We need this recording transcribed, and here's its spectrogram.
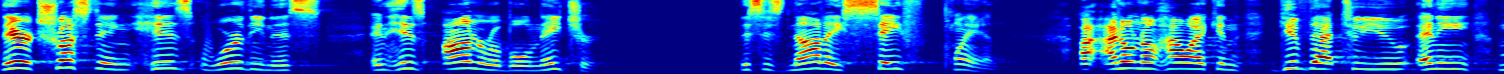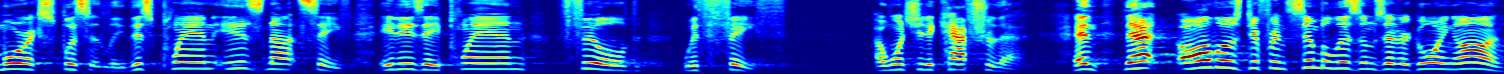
They're trusting his worthiness and his honorable nature. This is not a safe plan. I, I, don't know how I can give that to you any more explicitly. This plan is not safe, it is a plan filled with faith. I want you to capture that. And that, all those different symbolisms that are going on,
